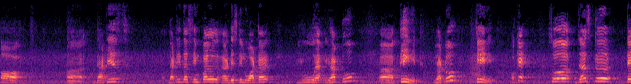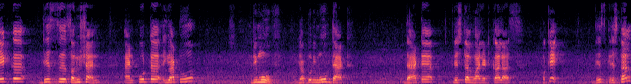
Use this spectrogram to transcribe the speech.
uh, uh, that is that is the simple uh, distilled water. You ha- you have to uh, clean it. You have to clean it. Okay? So just uh, take uh, this solution and put you have to remove. You have to remove that that crystal violet colors. Okay? This crystal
